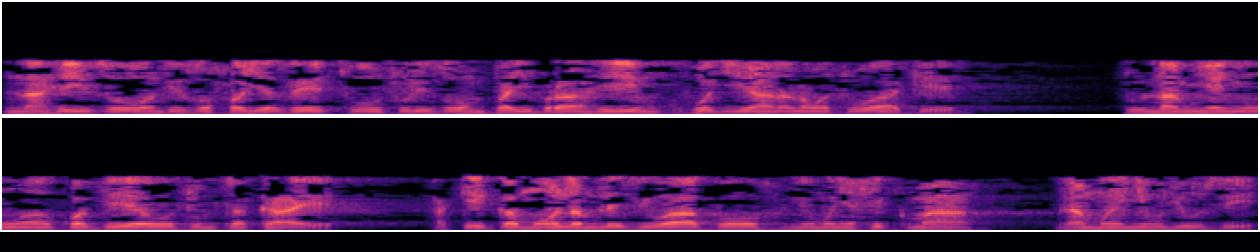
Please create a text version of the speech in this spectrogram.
na hizo ndizo hoja zetu tulizompa ibrahimu kuhojiana na watu wake tunamnyanyua kwa vyeo tumtakaye hakika mola mlezi wako ni mwenye hikma na mwenye ujuzi.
